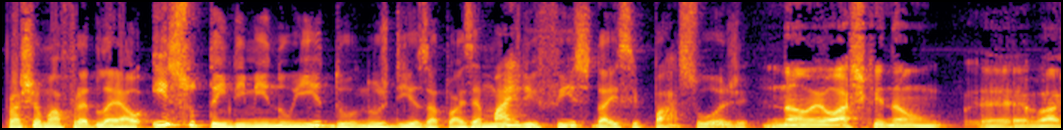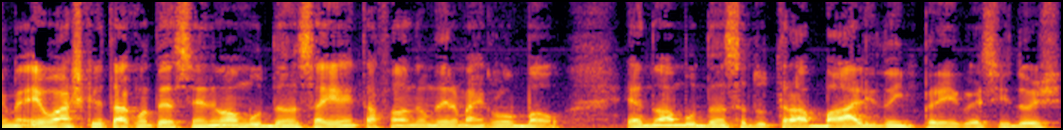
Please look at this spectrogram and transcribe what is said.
para chamar Fred Leal, isso tem diminuído nos dias atuais? É mais difícil dar esse passo hoje? Não, eu acho que não, é, Wagner. Eu acho que está acontecendo uma mudança, aí a gente está falando de uma maneira mais global. É uma mudança do trabalho e do emprego, esses dois,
